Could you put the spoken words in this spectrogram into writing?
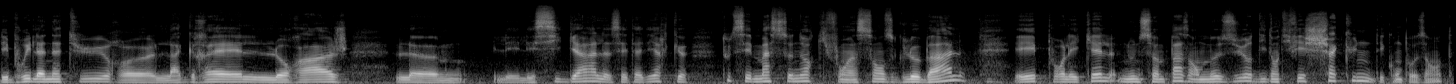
les bruits de la nature, euh, la grêle, l'orage, les, cigales, c'est-à-dire que toutes ces masses sonores qui font un sens global et pour lesquelles nous ne sommes pas en mesure d'identifier chacune des composantes,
